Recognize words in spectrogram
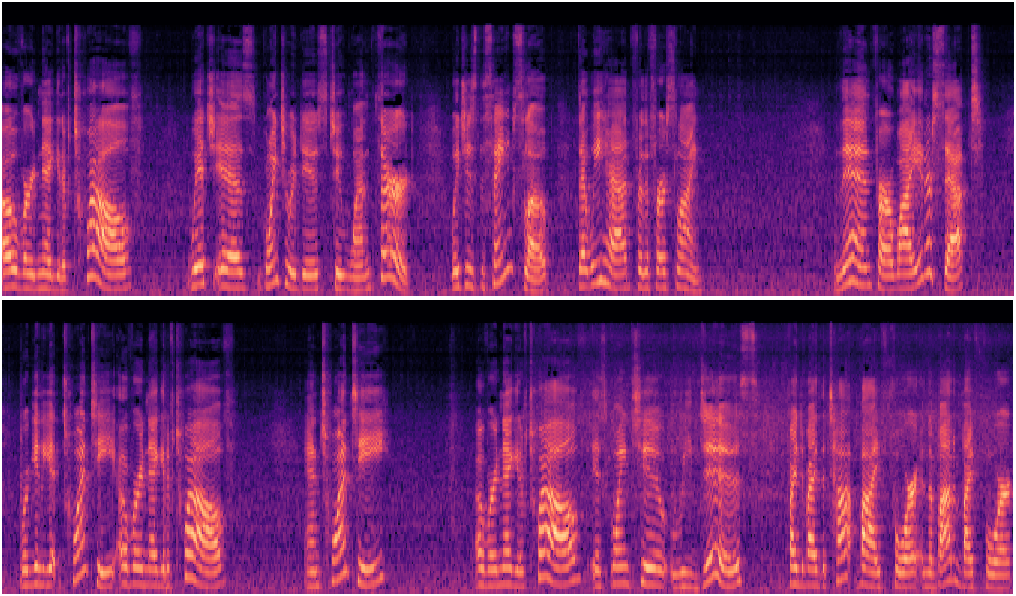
over negative 12, which is going to reduce to 1 third, which is the same slope that we had for the first line. Then for our y-intercept, we're going to get 20 over a negative 12. And 20 over negative 12 is going to reduce, if I divide the top by 4 and the bottom by 4,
